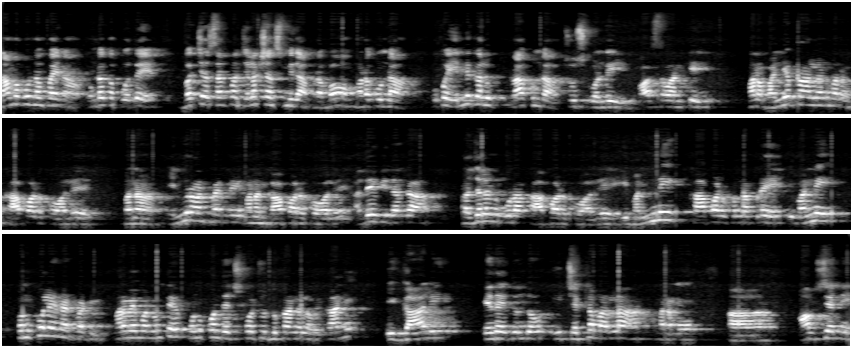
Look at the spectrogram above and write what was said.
రామగుండం పైన ఉండకపోతే వచ్చే సర్పంచ్ ఎలక్షన్స్ మీద ప్రభావం పడకుండా ఉప ఎన్నికలు రాకుండా చూసుకోండి. వాస్తవానికి మన వన్యప్రాణులను మనం కాపాడుకోవాలి. మన ఎన్విరాన్మెంట్ని మనం కాపాడుకోవాలి. అదే విధంగా ప్రజలను కూడా కాపాడుకోవాలి. ఇవన్నీ కాపాడుకున్నప్పుడే ఇవన్నీ కొనుక్కోలేనటువంటి మనం ఏమన్నా ఉంటే కొనుక్కొని తెచ్చుకోవచ్చు దుకాణంలో. కానీ ఈ గాలి ఏదైతుందో ఈ చెట్ల వల్ల మనము ఆక్సిజన్ని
